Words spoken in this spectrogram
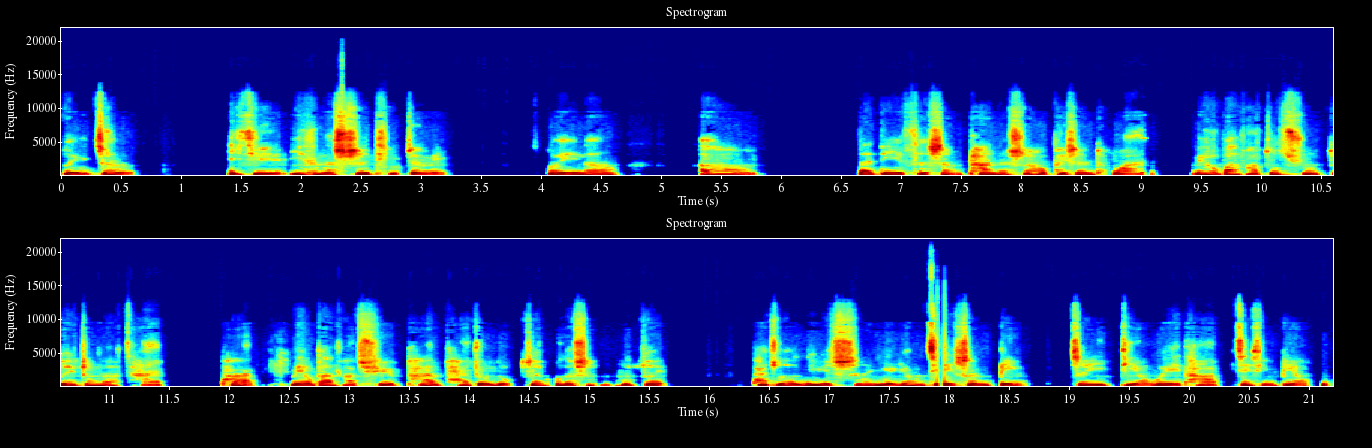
罪证以及伊森的尸体证明，所以呢，嗯，在第一次审判的时候，陪审团没有办法做出最终的裁判，没有办法去判拍者有罪或者是无罪。拍者的律师也用精神病这一点为他进行辩护。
